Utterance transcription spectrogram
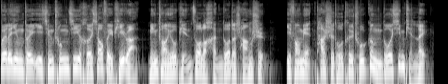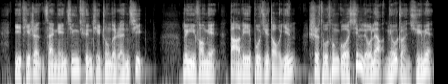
为了应对疫情冲击和消费疲软，名创优品做了很多的尝试。一方面，他试图推出更多新品类，以提振在年轻群体中的人气；另一方面，大力布局抖音，试图通过新流量扭转局面。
